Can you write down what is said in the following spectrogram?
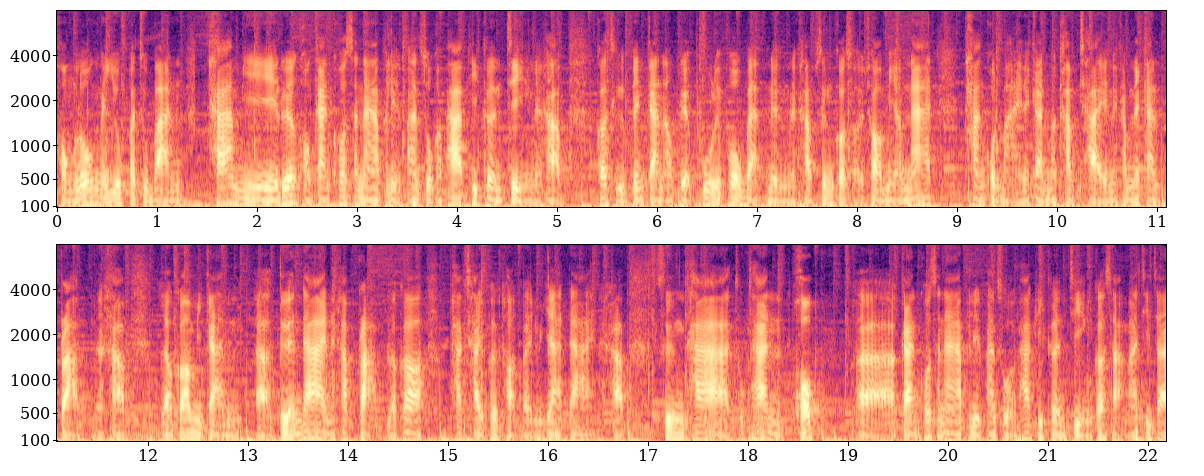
ของโลกในยุคปัจจุบัน ถ้ามีเรื่องของการโฆษณาผลิตภัณฑ์สุขภาพที่เกินจริงนะครับ ก็ถือเป็นการเอาเปรียบผู้บริโภคแบบหนึ่งนะครับ ซึ่งกสชมีอำนาจทางกฎหมายในการบังคับใช้นะครับในการปรับนะครับ แล้วก็มีการเตือนได้นะครับ ปรับแล้วก็พักใช้เพิกถอนใบอนุญาตได้นะครับ ซึ่งถ้าทุกท่านพบการโฆษณาผลิตภัณฑ์สุขภาพที่เกินจริง ก็สามารถที่จะ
